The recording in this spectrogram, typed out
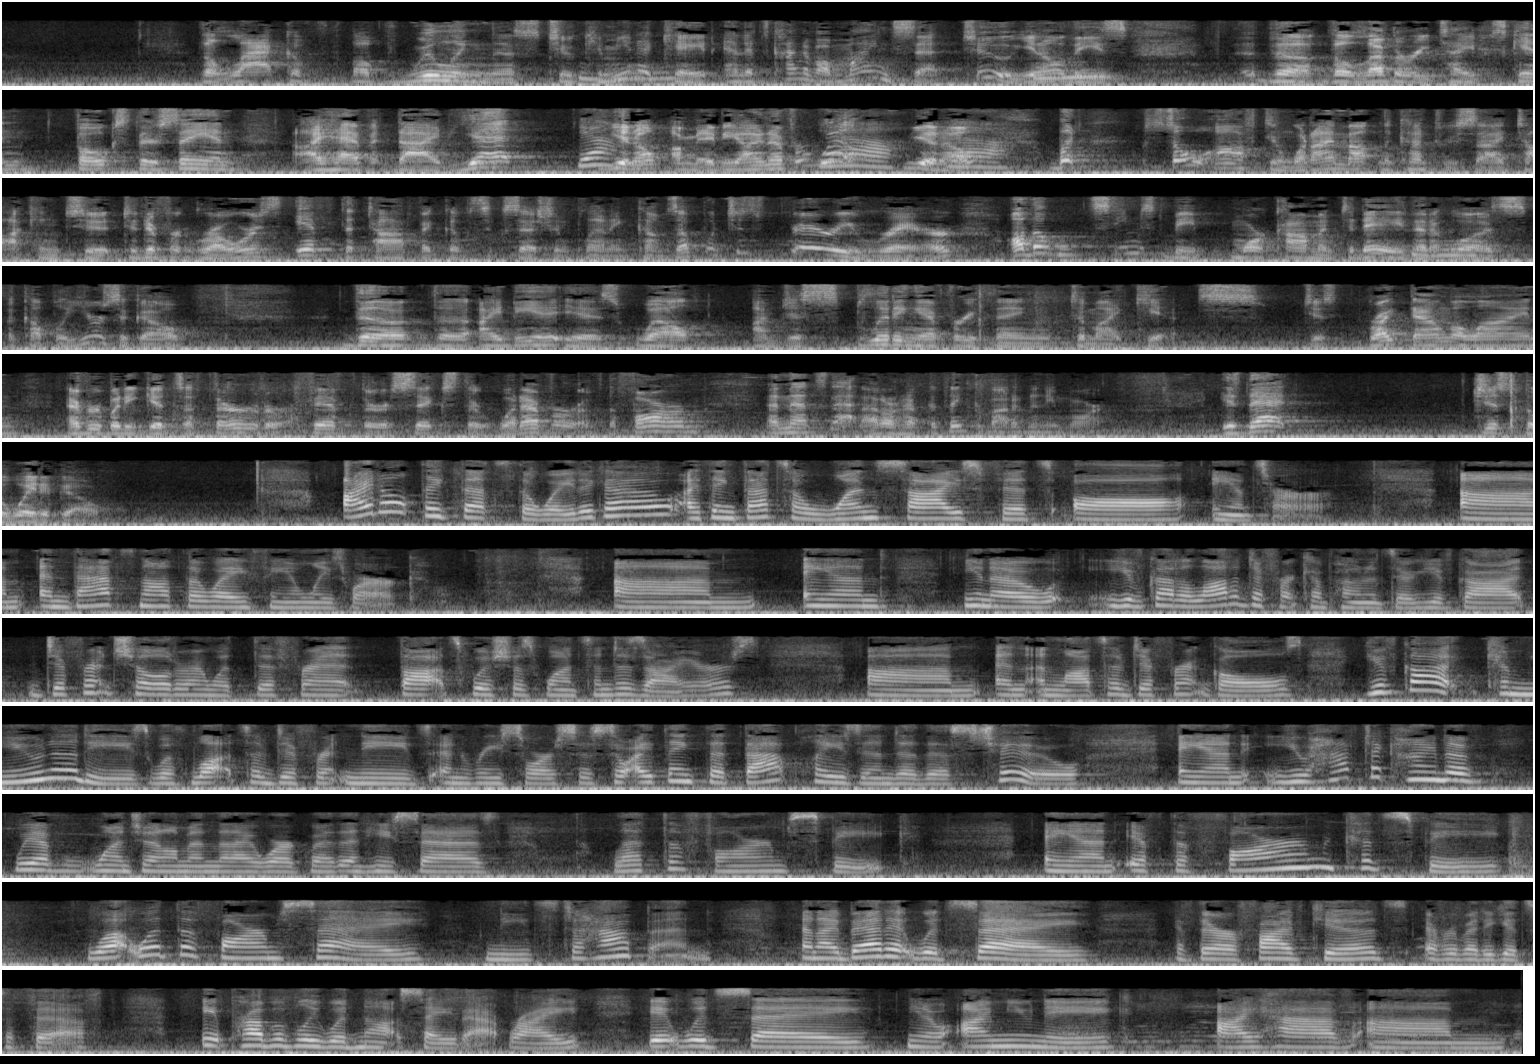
the lack of, of willingness to mm-hmm. communicate, and it's kind of a mindset too. You know, mm-hmm. these the the leathery type skin folks, they're saying, I haven't died yet. Yeah. You know, or maybe I never will. Yeah. You know. Yeah. But so often when I'm out in the countryside talking to, to different growers, if the topic of succession planning comes up, which is very rare, although it seems to be more common today than mm-hmm. it was a couple of years ago, the the idea is, well, I'm just splitting everything to my kids just right down the line, everybody gets a third or a fifth or a sixth or whatever of the farm, and that's that. I don't have to think about it anymore. Is that just the way to go? I don't think that's the way to go. I think that's a one size fits all answer. Um, and that's not the way families work. Um, and, you know, you've got a lot of different components there. You've got different children with different thoughts, wishes, wants, and desires um, and, and lots of different goals. You've got communities with lots of different needs and resources. So I think that that plays into this too. And you have to kind of, we have one gentleman that I work with, and he says, let the farm speak. And if the farm could speak, what would the farm say needs to happen? And I bet it would say, if there are five kids, everybody gets a fifth it probably would not say that, right? It would say, you know, I'm unique. I have, um,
